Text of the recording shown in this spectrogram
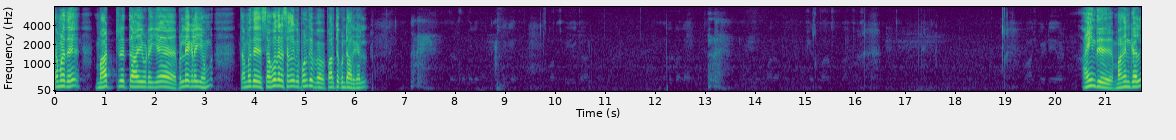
தமது மாற்றுத்தாயுடைய பிள்ளைகளையும் தமது சகோதர சகோதரி போன்று பார்த்து கொண்டார்கள். ஐந்து மகன்கள்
